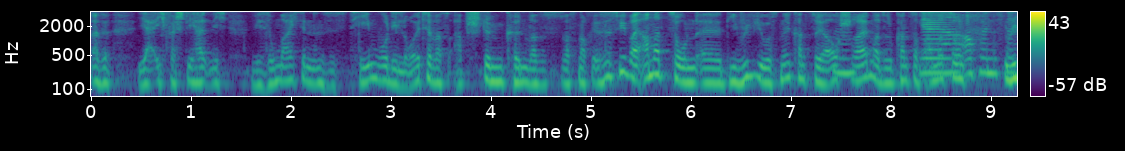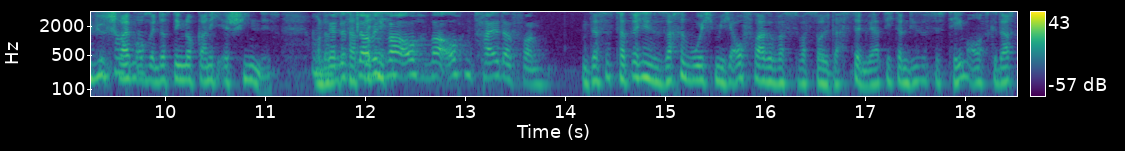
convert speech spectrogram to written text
Also, ja, ich verstehe halt nicht, wieso mache ich denn ein System, wo die Leute was abstimmen können, was es was noch ist. Es ist wie bei Amazon, äh, die Reviews, ne? Kannst du ja auch Mhm. schreiben. Also du kannst auf Ja, ja, Amazon das nicht Reviews schreiben, auch wenn das Ding noch gar nicht erschienen ist. Und Mhm. das ja, ist das glaube tatsächlich. ich war auch, war auch ein Teil davon. Und das ist tatsächlich eine Sache, wo ich mich auch frage, was, was soll das denn? Wer hat sich dann dieses System ausgedacht,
